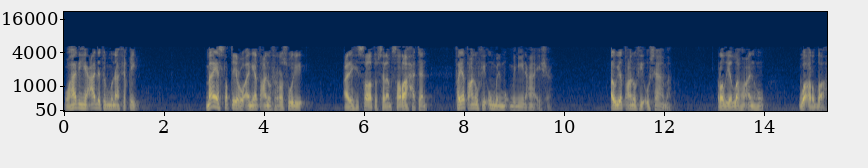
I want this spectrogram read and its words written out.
وهذه عادة المنافقين. ما يستطيع أن يطعنوا في الرسول عليه الصلاة والسلام صراحة فيطعنوا في أم المؤمنين عائشة أو يطعنوا في أسامة رضي الله عنه وأرضاه.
